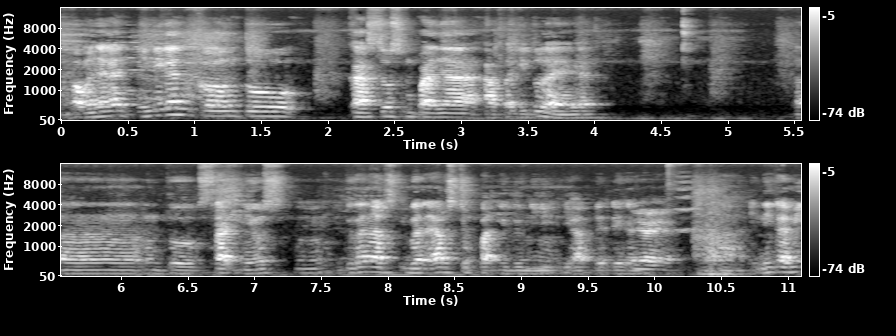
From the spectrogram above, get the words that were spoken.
umpamanya kan ini kan kalau untuk kasus umpamanya apa gitulah ya kan Eh, untuk start news Hmm. itu kan harus ibaratnya harus cepat gitu di, di update ya kan Iya, iya. nah ini kami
